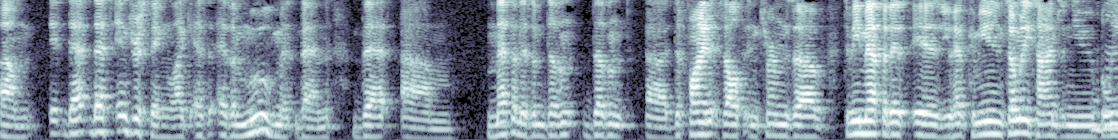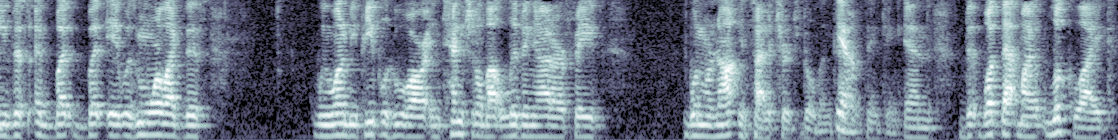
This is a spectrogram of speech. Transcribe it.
Um, it, that that's interesting like as, as a movement then that um, Methodism doesn't doesn't uh, define itself in terms of to be Methodist is you have communion so many times and you believe this and- but but it was more like this we want to be people who are intentional about living out our faith when we're not inside a church building kind Yeah. of thinking. And that what that might look like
